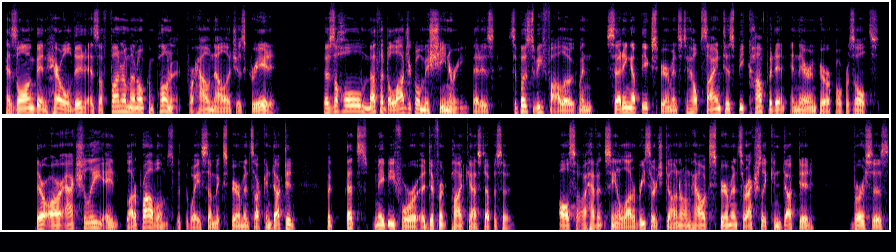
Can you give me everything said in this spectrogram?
has long been heralded as a fundamental component for how knowledge is created. There's a whole methodological machinery that is supposed to be followed when setting up the experiments to help scientists be confident in their empirical results. There are actually a lot of problems with the way some experiments are conducted, but that's maybe for a different podcast episode. Also, I haven't seen a lot of research done on how experiments are actually conducted versus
